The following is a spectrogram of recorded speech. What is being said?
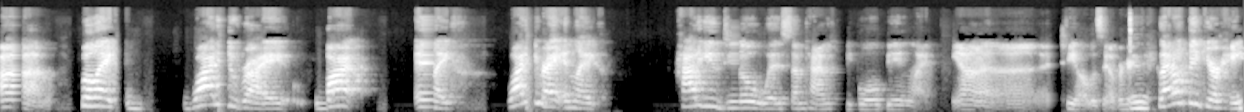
Um, but like, why do you write? Why and like, why do you write? And like, how do you deal with sometimes people being like, yeah, Teal was over here? Because mm. I don't think you're hating.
